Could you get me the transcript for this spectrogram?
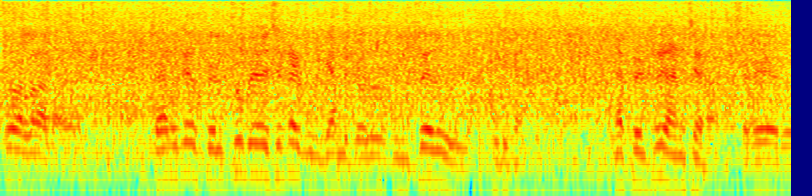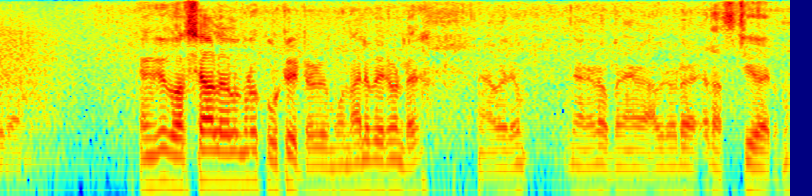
സൂപ്പ് വെള്ളമാണ് പക്ഷേ നമുക്ക് ഫിൽറ്റർ ഉപയോഗിച്ചിട്ടേ കുടിക്കാൻ പറ്റുള്ളൂ. ഫിൽറ്റർ ചെയ്ത് കുടിക്കാം കുടിക്കാം ഞാൻ ഫിൽറ്റർ കാണിച്ചു തരാം. ചെറിയ ദൂരമാണ് ഞങ്ങൾക്ക് കുറച്ച് ആളുകളും കൂടെ കൂട്ടിയിട്ടൊരു മൂന്നാൽ പേരുണ്ട്. അവരും ഞങ്ങളുടെ ഒപ്പം അവരോട് റെസ്റ്റ് ചെയ്യുമായിരുന്നു.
